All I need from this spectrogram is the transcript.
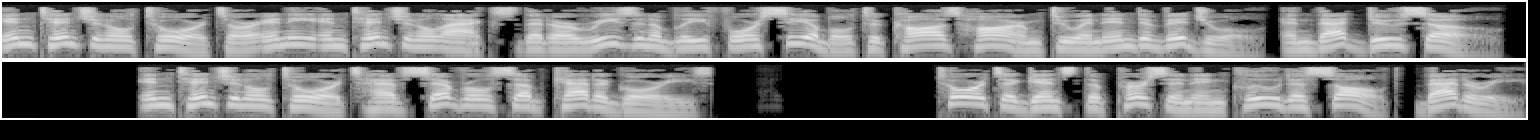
Intentional torts are any intentional acts that are reasonably foreseeable to cause harm to an individual, and that do so. Intentional torts have several subcategories. Torts against the person include assault, battery,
